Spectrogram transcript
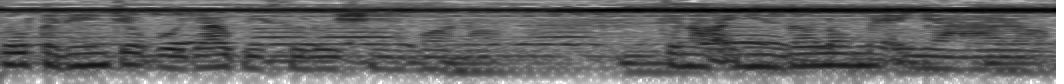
ဆုံးသတင်းကြုပ်ကိုရောက်ပြီဆိုလို့ရှိရင်ပေါ့နော်။ကျွန်တော်အရင်ဆုံးလုပ်မယ့်အရာကတော့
